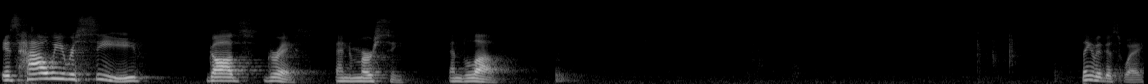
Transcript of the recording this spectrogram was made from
is how we receive God's grace and mercy and love. Think of it this way.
